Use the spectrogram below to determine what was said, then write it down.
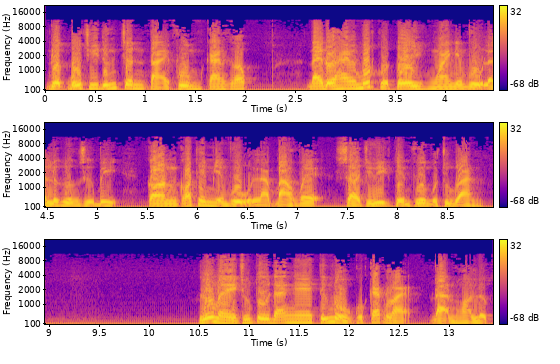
được bố trí đứng chân tại Phum Can Gốc. Đại đội 21 của tôi ngoài nhiệm vụ là lực lượng dự bị còn có thêm nhiệm vụ là bảo vệ Sở Chỉ huy tiền phương của Trung đoàn. Lúc này chúng tôi đã nghe tiếng nổ của các loại đạn hỏa lực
